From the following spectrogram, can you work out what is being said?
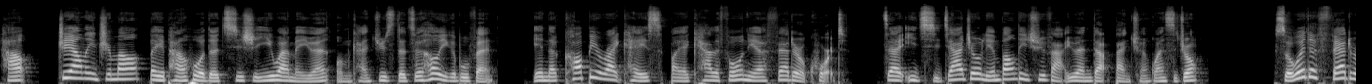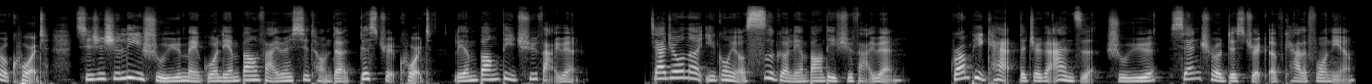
好，这样的一只猫被判获得七十一万美元。我们看句子的最后一个部分：In a copyright case by a California federal court，在一起加州联邦地区法院的版权官司中。所谓的 federal court 其实是隶属于美国联邦法院系统的 district court 联邦地区法院。加州呢，一共有四个联邦地区法院。Grumpy Cat 的这个案子属于 Central District of California，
